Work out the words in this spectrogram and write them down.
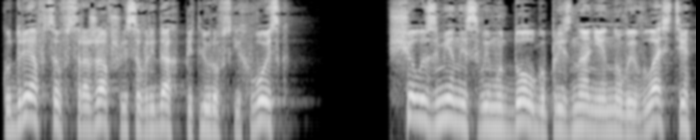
Кудрявцев, сражавшийся в рядах петлюровских войск, счел изменой своему долгу признание новой власти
